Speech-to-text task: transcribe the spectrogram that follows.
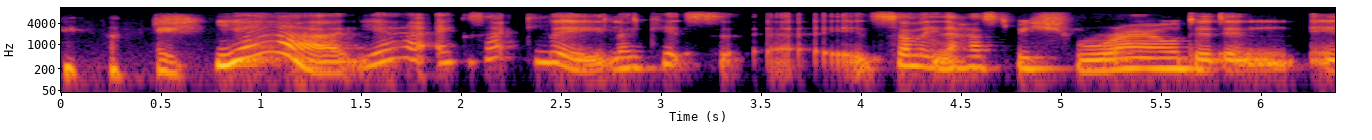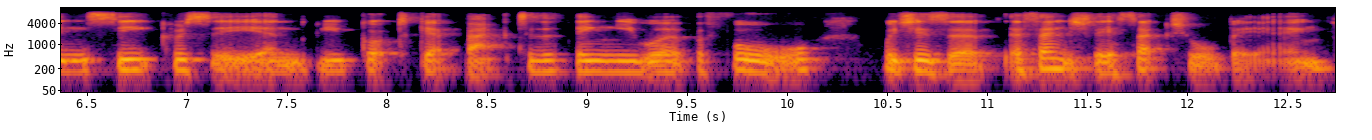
like, yeah, yeah, exactly. Like it's uh, it's something that has to be shrouded in in secrecy, and you've got to get back to the thing you were before, which is a essentially a sexual being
